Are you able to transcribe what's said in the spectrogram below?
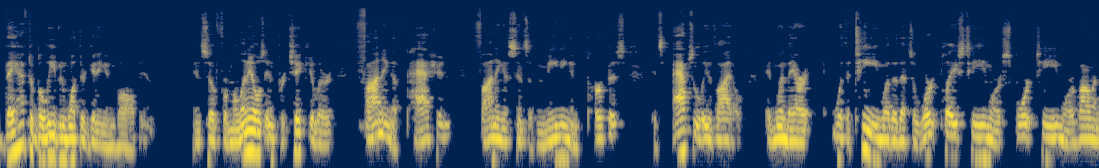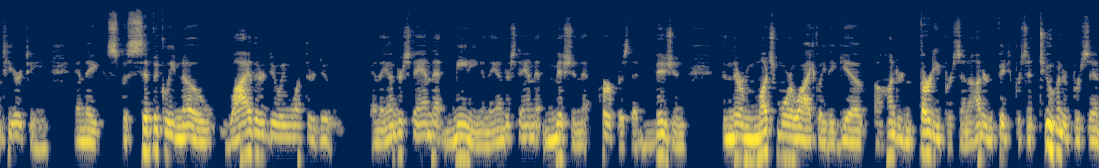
They have to believe in what they're getting involved in. And so for millennials in particular, finding a passion, finding a sense of meaning and purpose, it's absolutely vital. And when they are with a team, whether that's a workplace team or a sport team or a volunteer team, and they specifically know why they're doing what they're doing, and they understand that meaning and they understand that mission, that purpose, that vision, then they're much more likely to give 130%, 150%, 200%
